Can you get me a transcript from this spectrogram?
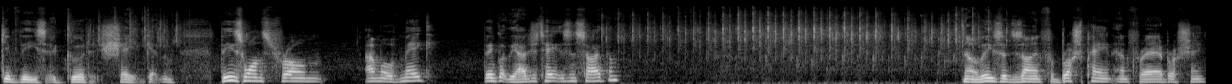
give these a good shape. Get them. These ones from Ammo of Mig, they've got the agitators inside them. Now these are designed for brush paint and for airbrushing.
